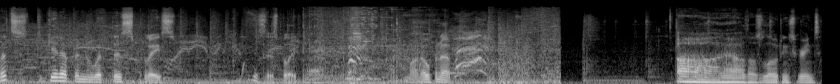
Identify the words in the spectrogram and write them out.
let's get up in what this place. What is this place? Come on, open up. Oh, no, those loading screens.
